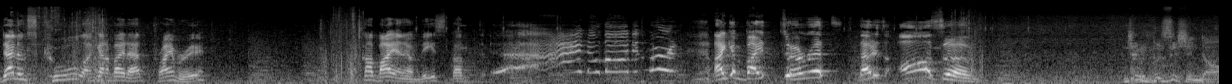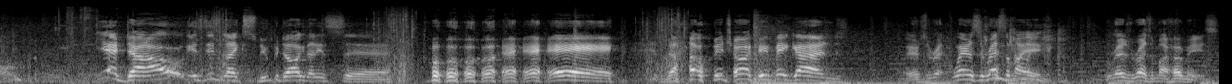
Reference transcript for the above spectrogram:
that looks cool. I'm gonna buy that primary. I can't buy any of these, but uh, I don't know how this works. I can buy turrets. That is awesome. Good position, dog. Yeah, dog. Is this like Snoopy Dog that is? Uh... hey, now we're talking big guns. Where's the re Where's the rest of my Where's the rest of my homies?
